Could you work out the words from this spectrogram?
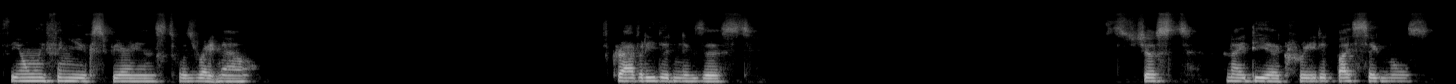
If the only thing you experienced was right now? If gravity didn't exist? Just an idea created by signals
